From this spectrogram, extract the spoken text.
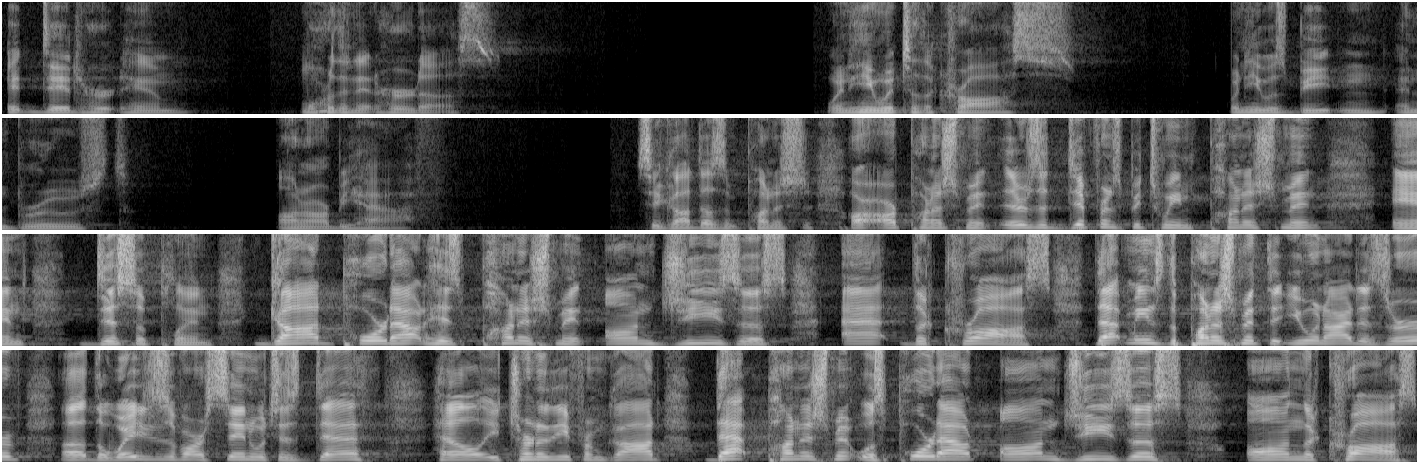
It did hurt him more than it hurt us. When he went to the cross, when he was beaten and bruised on our behalf. See, God doesn't punish. Our, our, punishment, there's a difference between punishment and discipline. God poured out his punishment on Jesus at the cross. That means the punishment that you and I deserve, uh, the wages of our sin, which is death, hell, eternity from God, that punishment was poured out on Jesus on the cross.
